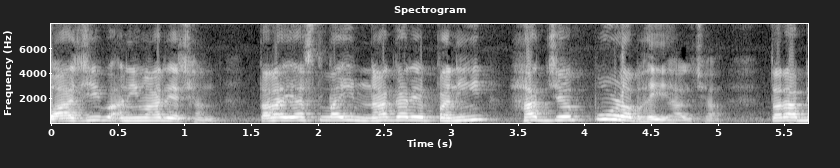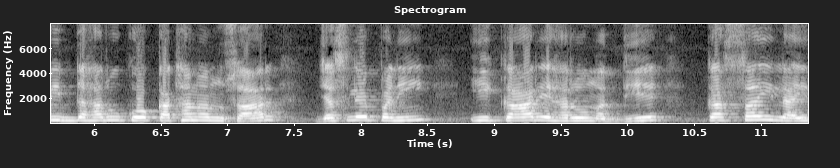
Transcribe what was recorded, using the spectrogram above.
वाजिब अनिवार्य छन्, तर यसलाई नगरे पनि हज पूर्ण भइहाल्छ। तर विद्धहरूको कथन अनुसार जसले पनि यी कार्यहरूमध्ये कसैलाई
